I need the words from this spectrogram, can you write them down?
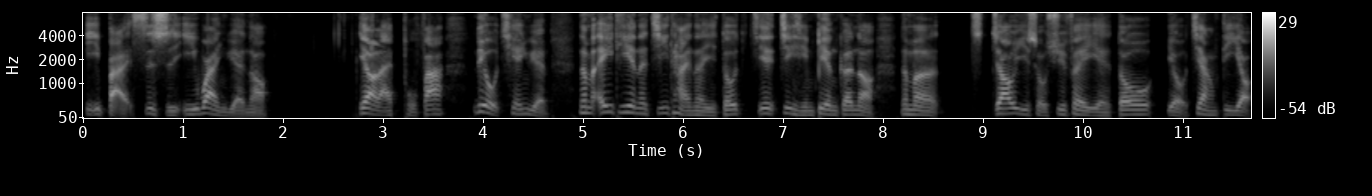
一百四十一万元哦，要来补发六千元。那么 ATM 的机台呢也都进进行变更哦，那么交易手续费也都有降低哦。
